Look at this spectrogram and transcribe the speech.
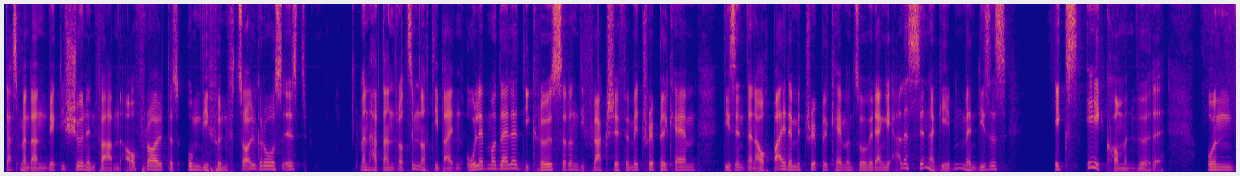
dass man dann wirklich schön in Farben aufrollt, das um die 5 Zoll groß ist, man hat dann trotzdem noch die beiden OLED-Modelle, die größeren, die Flaggschiffe mit Triple Cam, die sind dann auch beide mit Triple Cam und so, würde eigentlich alles Sinn ergeben, wenn dieses XE kommen würde. Und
